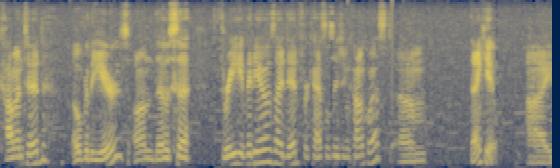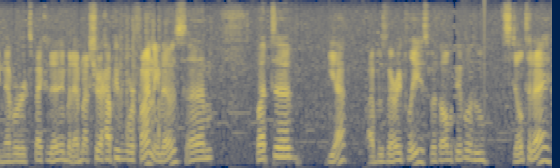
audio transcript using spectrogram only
commented over the years on those uh, three videos I did for Castle Siege and Conquest, um, thank you. I never expected any, but I'm not sure how people were finding those. Um, but, uh, yeah, I was very pleased with all the people who still today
